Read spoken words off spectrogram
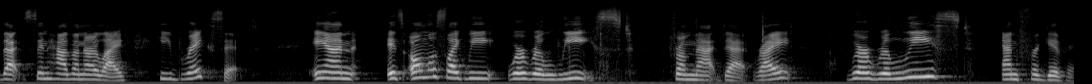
that sin has on our life, He breaks it. And it's almost like we, we're released from that debt, right? We're released and forgiven.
